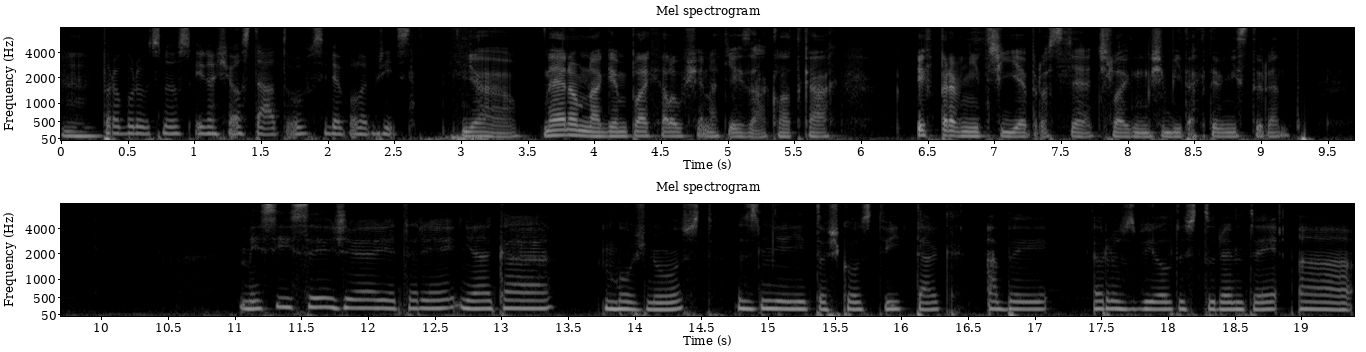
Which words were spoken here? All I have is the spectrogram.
hmm. pro budoucnost i našeho státu, si dovolím říct. Jo, jo. Nejenom na gameplaych, ale už i na těch základkách. I v první třídě prostě člověk může být aktivní student. Myslíš si, že je tady nějaká možnost změnit to školství tak, aby rozvíjel ty studenty a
